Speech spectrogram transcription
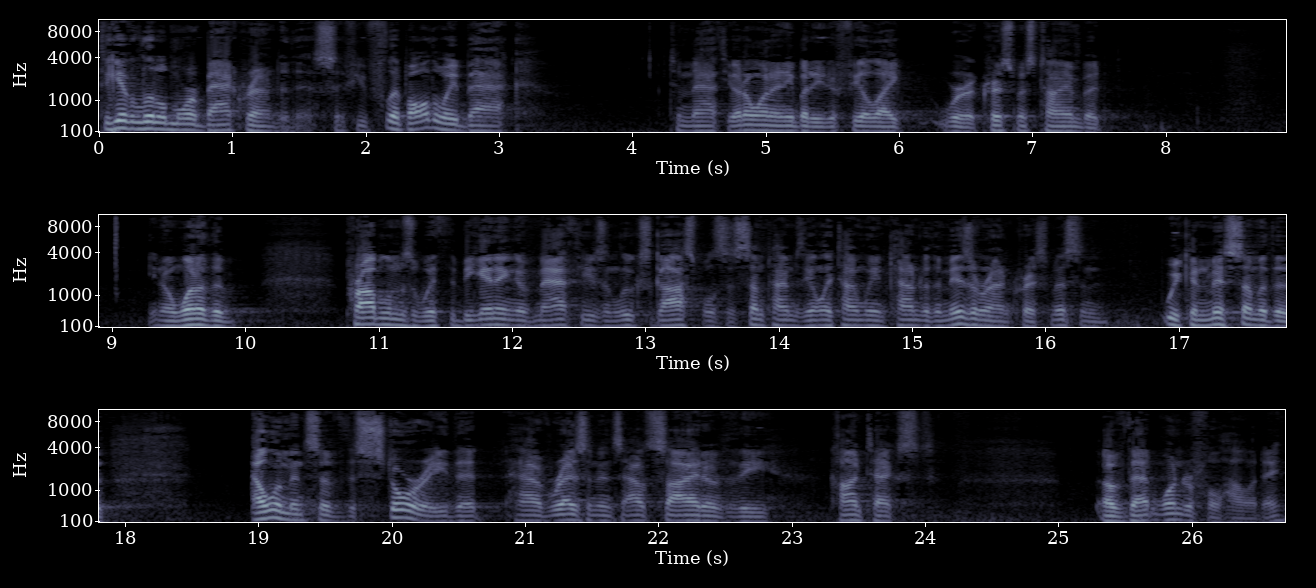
To give a little more background to this, if you flip all the way back to Matthew, I don't want anybody to feel like we're at Christmas time, but you know, one of the problems with the beginning of Matthew's and Luke's Gospels is sometimes the only time we encounter them is around Christmas, and we can miss some of the elements of the story that have resonance outside of the context of that wonderful holiday.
